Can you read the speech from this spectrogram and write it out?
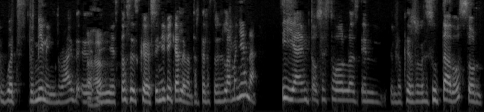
What's the meaning, right? Eh, y entonces, ¿qué significa levantarte a las 3 de la mañana? Y ya entonces todos los, el, lo que es resultados son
